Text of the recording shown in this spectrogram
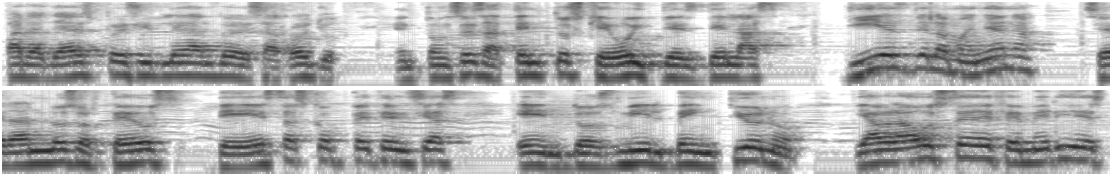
para ya después irle dando desarrollo. Entonces atentos que hoy desde las 10 de la mañana serán los sorteos de estas competencias en 2021. Y hablaba usted de efemérides,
